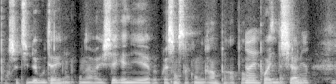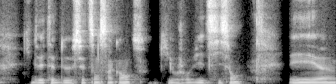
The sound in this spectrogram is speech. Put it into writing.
pour ce type de bouteille. Donc on a réussi à gagner à peu près 150 grammes par rapport au poids initial qui devait être de 750, qui aujourd'hui est de 600. Et, euh,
